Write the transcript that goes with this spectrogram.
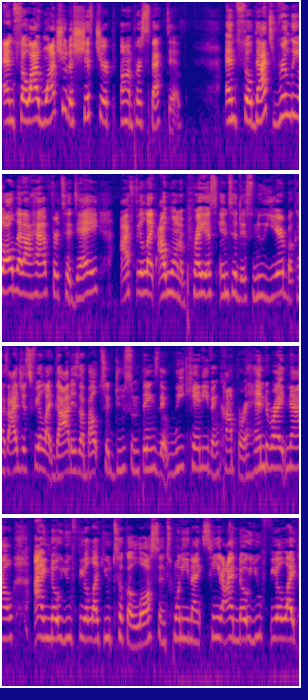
And so I want you to shift your um, perspective. And so that's really all that I have for today. I feel like I want to pray us into this new year because I just feel like God is about to do some things that we can't even comprehend right now. I know you feel like you took a loss in 2019. I know you feel like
